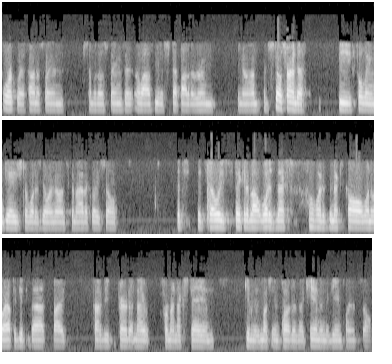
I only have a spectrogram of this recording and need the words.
work with, honestly, and some of those things that allows me to step out of the room. You know, I'm, I'm still trying to be fully engaged to what is going on schematically. So it's it's always thinking about what is next, what is the next call, when do I have to get to that by trying to be prepared at night for my next day and giving as much input as I can in the game plan. So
